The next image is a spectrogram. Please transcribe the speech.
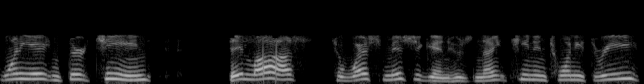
28 and 13, they lost to West Michigan, who's 19 and 23,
